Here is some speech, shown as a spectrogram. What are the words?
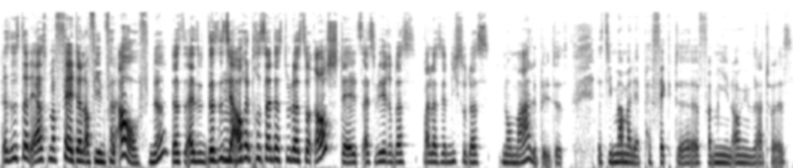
das ist dann erstmal, fällt dann auf jeden Fall auf, ne? Das, also, das ist mhm. ja auch interessant, dass du das so rausstellst, als wäre das, weil das ja nicht so das normale Bild ist, dass die Mama der perfekte Familienorganisator ist.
